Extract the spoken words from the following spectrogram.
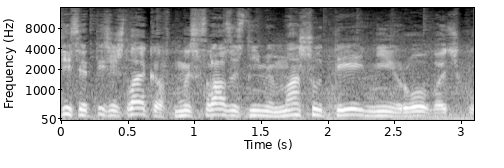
10 тысяч лайков, мы сразу снимем нашу тренировочку.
